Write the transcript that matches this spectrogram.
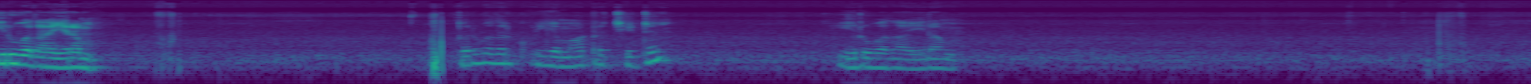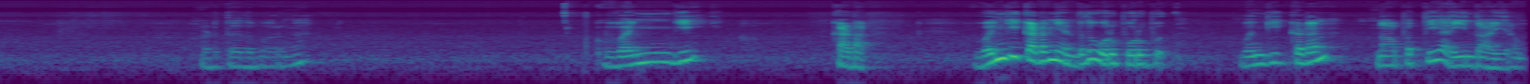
இருபதாயிரம். பெறுவதற்குரிய மாற்றுச்சீட்டு இருபதாயிரம். அடுத்தது பாருங்க. வங்கி கடன். வங்கி கடன் என்பது ஒரு பொறுப்பு. வங்கி கடன் நாற்பத்தி ஐந்தாயிரம்.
